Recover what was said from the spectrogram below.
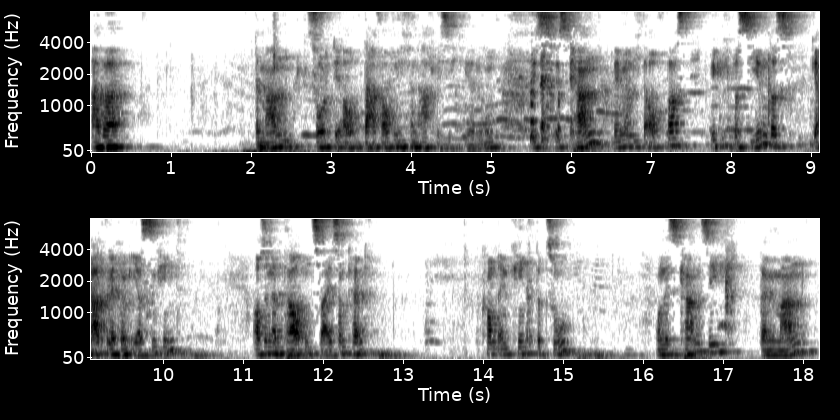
Aber der Mann sollte auch, darf auch nicht vernachlässigt werden. Und es, es kann, wenn man nicht aufpasst, wirklich passieren, dass gerade vielleicht beim ersten Kind aus einer trauten Zweisamkeit kommt ein Kind dazu und es kann sich beim Mann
